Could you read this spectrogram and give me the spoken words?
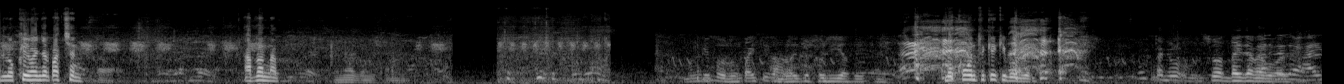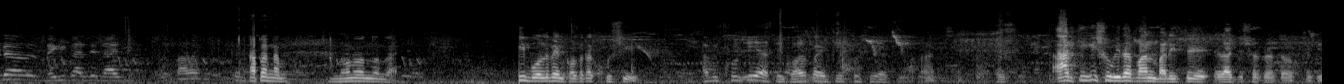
লক্ষ্মীর ভাঞ্জার পাচ্ছেন? আপনার নাম? মুখ্যমন্ত্রীকে কি বলবেন? শ্রদ্ধাই জানাব। আপনার নাম? মনোরঞ্জন রায়। কি বলবেন কতটা খুশি? আমি খুশি আছি ঘর পাইছি খুশি আছি। আচ্ছা। আর কি কি সুবিধা পান বাড়িতে রাজ্য সরকারের তরফ থেকে?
